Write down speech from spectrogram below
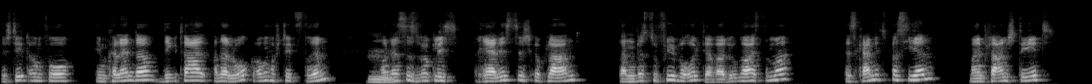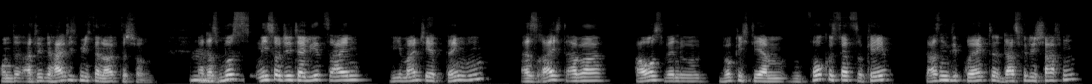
Es steht irgendwo im Kalender, digital, analog, irgendwo steht es drin. Mhm. Und es ist wirklich realistisch geplant. Dann bist du viel beruhigter, weil du weißt immer, es kann nichts passieren, mein Plan steht und an den halte ich mich, dann läuft es schon. Mhm. Ja, das muss nicht so detailliert sein, wie manche jetzt denken. Es reicht aber aus, wenn du wirklich dir Fokus setzt, okay, das sind die Projekte, das will ich schaffen.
